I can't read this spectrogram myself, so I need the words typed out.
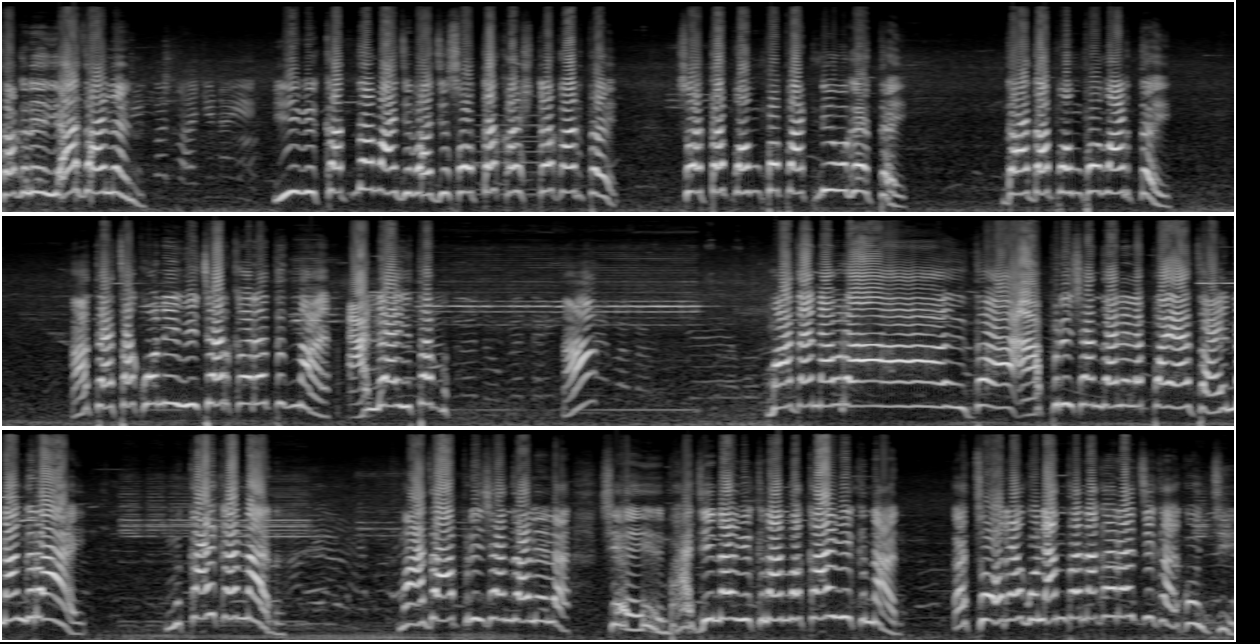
सगळी या झालं ही विकत ना माझी भाजी स्वतः कष्ट करतय. स्वतः पंप पाटणी उघडतय. दादा पंप मारतय. हा त्याचा कोणी विचार करतच नाही. आल्या इथं हा? माझा नवरा इथं ऑपरेशन झालेला पायाचा आहे नंगरा आहे. मी काय करणार? माझं ऑपरेशन झालेलं शे भाजी नाही विकणार मग काय विकणार? का चोऱ्या गुलामताना करायची काय कोणची?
